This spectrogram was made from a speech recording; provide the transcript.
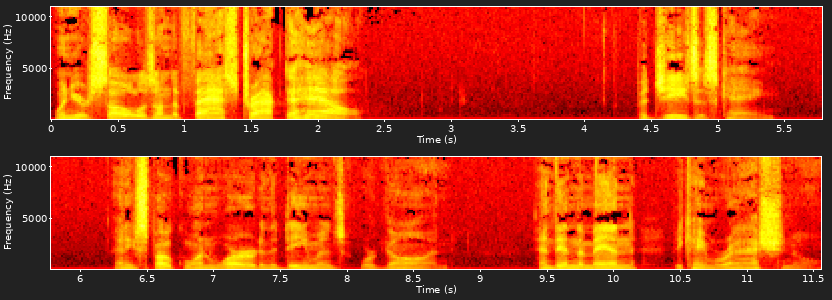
when your soul is on the fast track to hell? But Jesus came and he spoke one word and the demons were gone. And then the men became rational.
